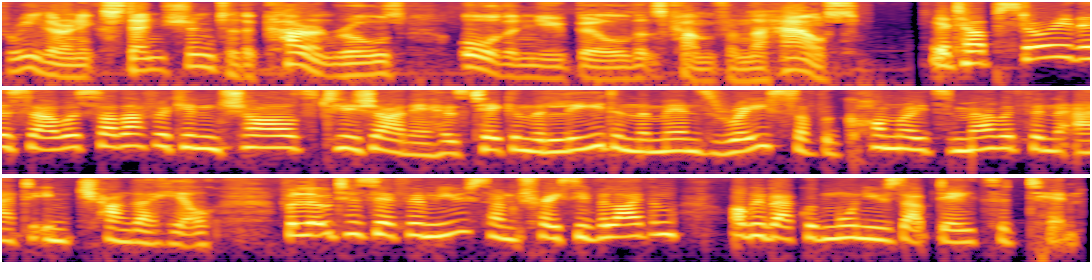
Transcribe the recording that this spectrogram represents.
for either an extension to the current rules or the new bill that's come from the House. Your top story this hour South African Charles Tjiane has taken the lead in the men's race of the Comrades Marathon at Inchanga Hill. For Lotus FM News, I'm Tracy Valaydham. I'll be back with more news updates at 10.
